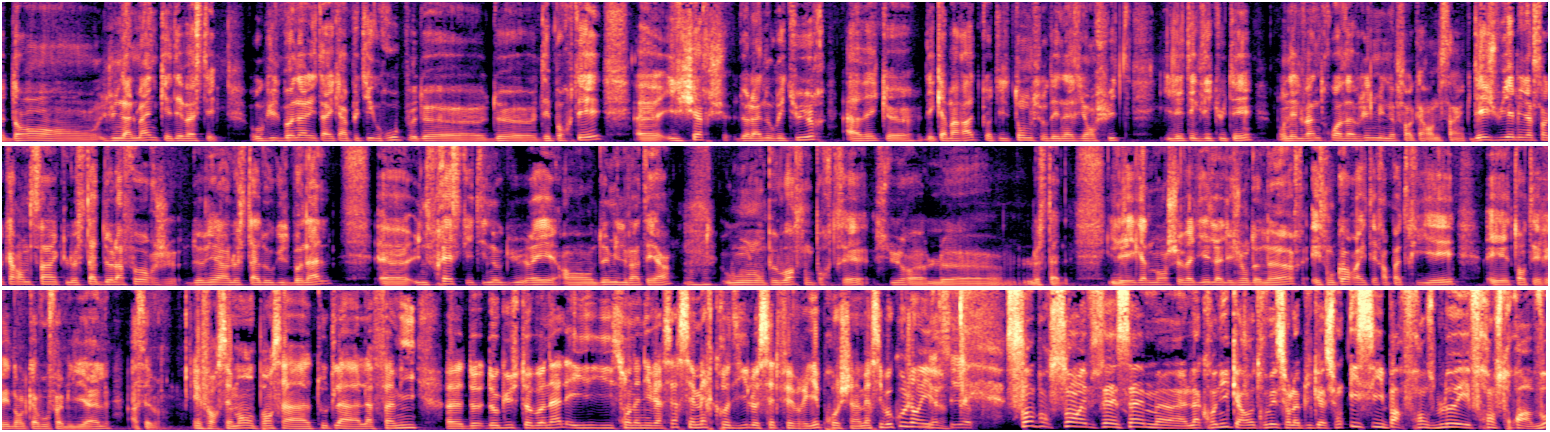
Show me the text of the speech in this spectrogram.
dans une Allemagne qui est dévastée. Auguste Bonal est avec un petit groupe de, de déportés. Euh, il cherche de la nourriture avec euh, des camarades. Quand il tombe sur des nazis en fuite, il est exécuté. On est le 23 avril 1945. Dès juillet 1945, le stade de la Forge devient le stade Auguste Bonal. Euh, une fresque est inaugurée en 2021 mhm. où on peut voir son portrait sur euh, le, le stade. Il est également chevalier de la Légion d'honneur et son corps a été rapatrié et est enterré dans le caveau familial à Sèvres. Et forcément, on pense à toute la, la famille euh, d'Auguste Bonal et son anniversaire, c'est mercredi, le 7 février prochain. Merci beaucoup, Jean-Yves. 100% FCSM, la chronique à retrouver sur l'application ici par France Bleu et France 3. Vous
